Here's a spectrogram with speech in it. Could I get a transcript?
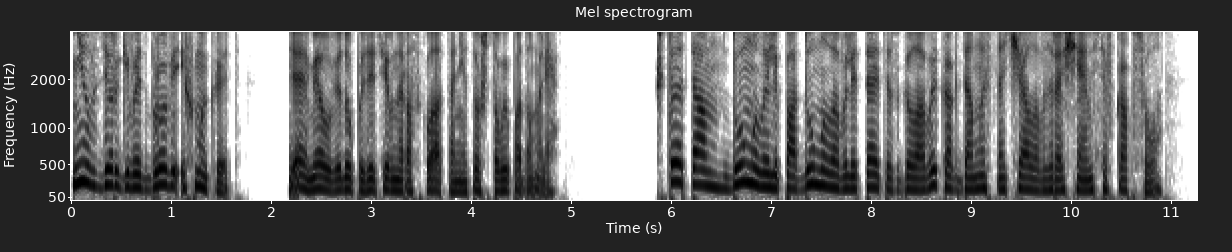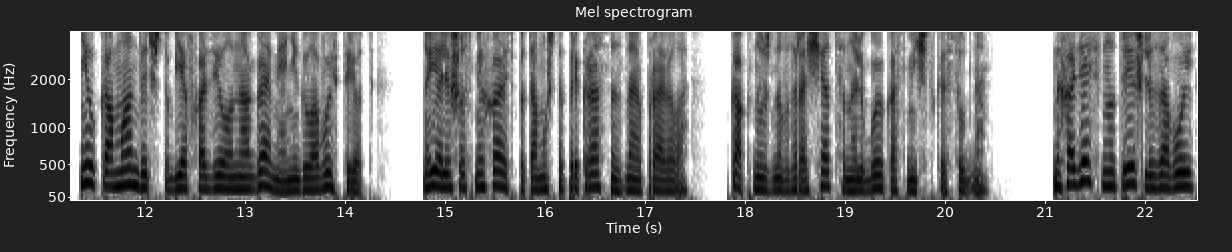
Нил вздергивает брови и хмыкает. Я имел в виду позитивный расклад, а не то, что вы подумали. Что я там думала или подумала, вылетает из головы, когда мы сначала возвращаемся в капсулу. Нил командует, чтобы я входила ногами, а не головой вперед. Но я лишь усмехаюсь, потому что прекрасно знаю правила, как нужно возвращаться на любое космическое судно. Находясь внутри шлюзовой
